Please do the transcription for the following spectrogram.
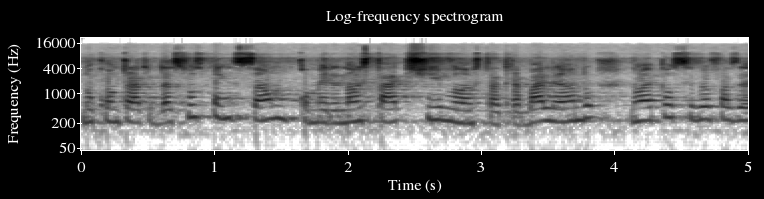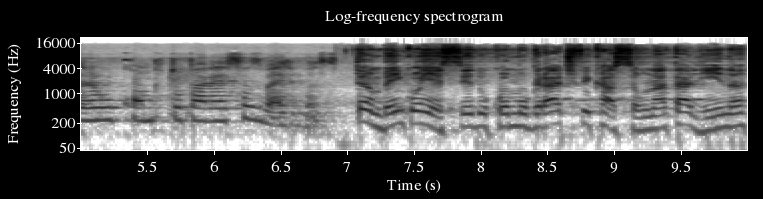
No contrato da suspensão, como ele não está ativo, não está trabalhando, não é possível fazer o cômputo para essas verbas. Também conhecido como gratificação natalina,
